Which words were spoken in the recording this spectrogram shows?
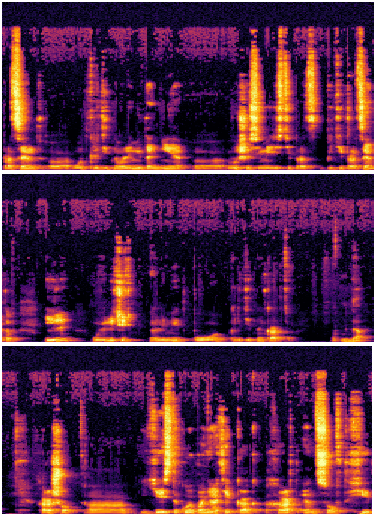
процент э, от кредитного лимита не э, выше 75% или увеличить лимит по кредитной карте. Да. Хорошо. А, есть такое понятие, как hard and soft hit.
